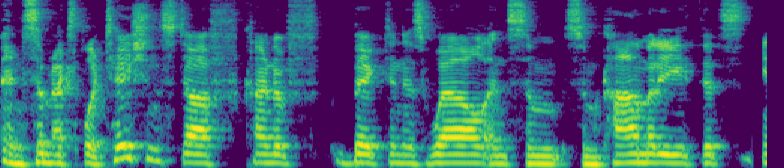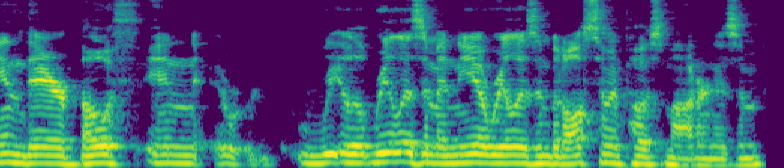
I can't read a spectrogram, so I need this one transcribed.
and some exploitation stuff kind of baked in as well, and some some comedy that's in there, both in real, realism and neorealism, but also in postmodernism.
